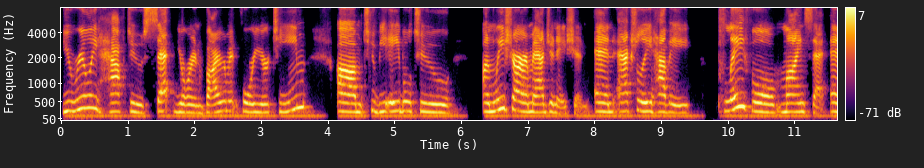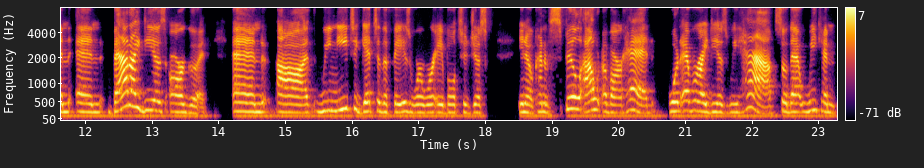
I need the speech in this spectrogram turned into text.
you really have to set your environment for your team um, to be able to unleash our imagination and actually have a playful mindset and and bad ideas are good and uh, we need to get to the phase where we're able to just you know kind of spill out of our head whatever ideas we have so that we can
